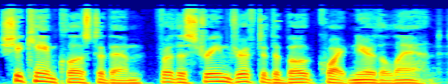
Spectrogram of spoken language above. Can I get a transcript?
She came close to them, for the stream drifted the boat quite near the land.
